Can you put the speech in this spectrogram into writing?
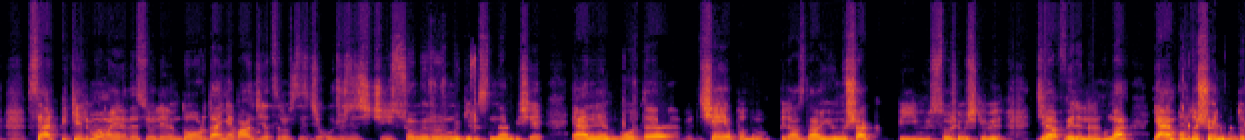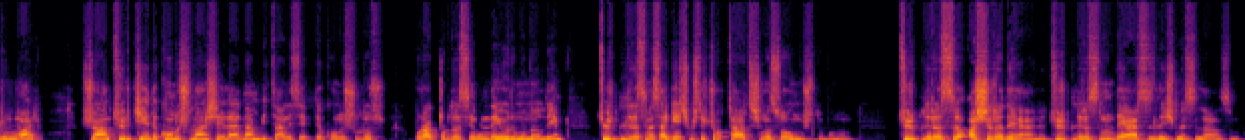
sert bir kelime ama yine de söyleyelim. Doğrudan yabancı yatırım sizce ucuz işçiyi sömürür mü gibisinden bir şey. Yani burada şey yapalım. Biraz daha yumuşak bir soruymuş gibi cevap verelim buna. Yani burada şöyle bir durum var. Şu an Türkiye'de konuşulan şeylerden bir tanesi hep de konuşulur. Burak burada senin de yorumunu alayım. Türk lirası mesela geçmişte çok tartışması olmuştu bunun. Türk lirası aşırı değerli. Türk lirasının değersizleşmesi lazım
